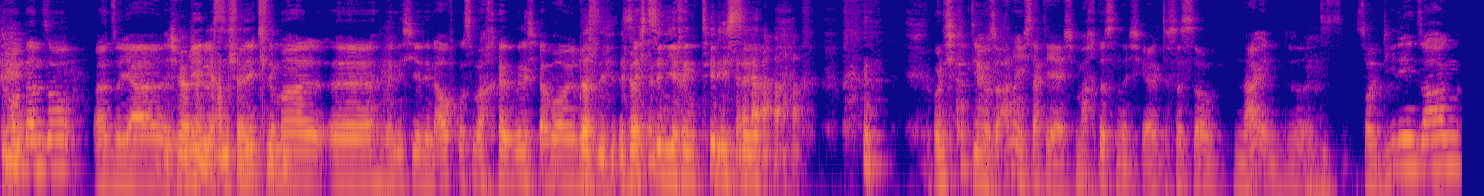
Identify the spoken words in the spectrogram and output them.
komme dann so, also ja, Ich hör schon die Mädels, das nächste klicken. Mal, äh, wenn ich hier den Aufguss mache, will ich aber eure Das ich- 16-jährigen Titties sehen. Und ich gucke die immer so an und ich sagte, ja, ich mach das nicht, gell? Das ist so, nein, soll die denen sagen,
